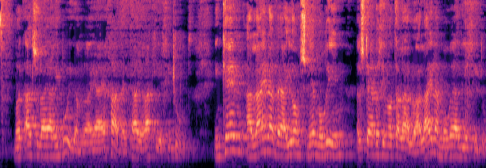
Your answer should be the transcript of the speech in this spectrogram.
זאת אומרת, עד שלא היה ריבוי גם לא היה אחד, הייתה רק יחידות. אם כן, הלילה והיום שניהם מורים על שתי הבחינות הללו. הלילה מורה על יחידות,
